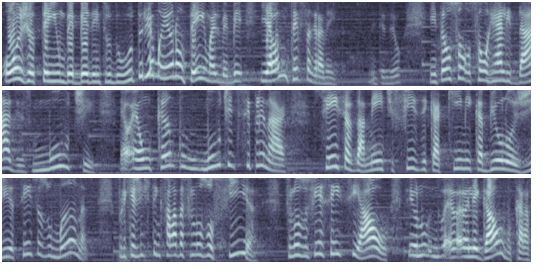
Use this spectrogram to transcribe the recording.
Hoje eu tenho um bebê dentro do útero e amanhã eu não tenho mais bebê. E ela não teve sangramento entendeu? Então são, são realidades multi, é, é, um campo multidisciplinar. Ciências da mente, física, química, biologia, ciências humanas, porque a gente tem que falar da filosofia. Filosofia é essencial. É, é legal o cara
